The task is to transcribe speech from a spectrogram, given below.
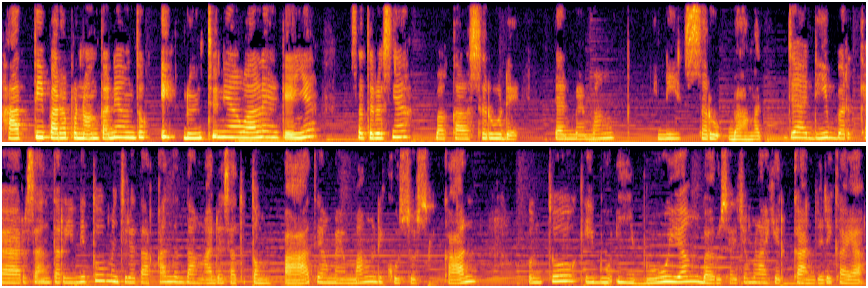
hati para penontonnya untuk ih lucu nih awalnya kayaknya seterusnya bakal seru deh. Dan memang ini seru banget. Jadi bercare center ini tuh menceritakan tentang ada satu tempat yang memang dikhususkan untuk ibu-ibu yang baru saja melahirkan. Jadi kayak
